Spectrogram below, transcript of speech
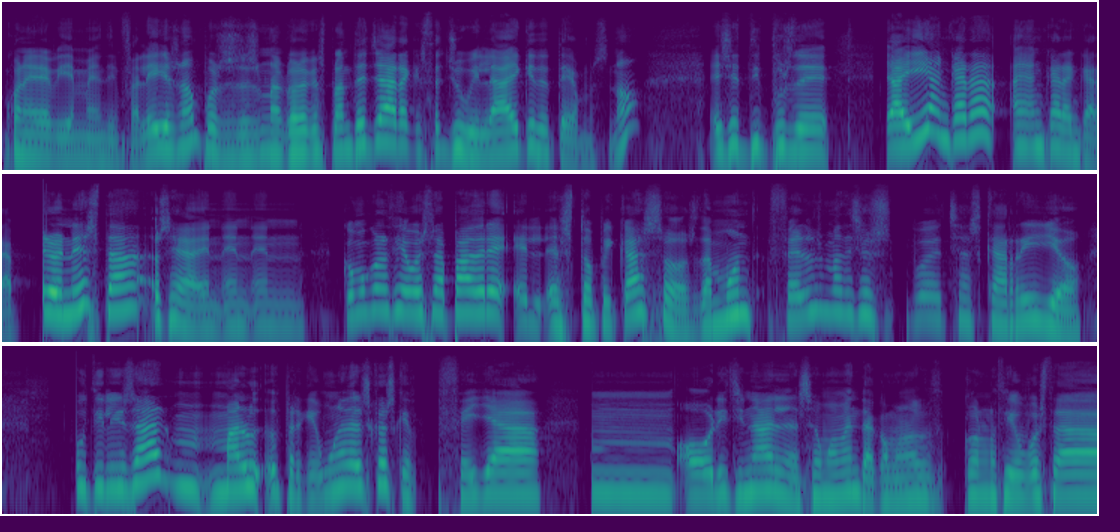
quan era evidentment infeliç, no? Pues és una cosa que es planteja ara que està jubilat i que té temps, no? Ese tipus de... Ahí encara, encara, encara. Però en esta, o sea, en, en, en ¿Cómo conocía vuestra padre? El, els topicassos, damunt, fer els mateixos tipus de xascarrillo, utilitzar mal... Perquè una de les coses que feia mm, original en el seu moment com conoció vuestra,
